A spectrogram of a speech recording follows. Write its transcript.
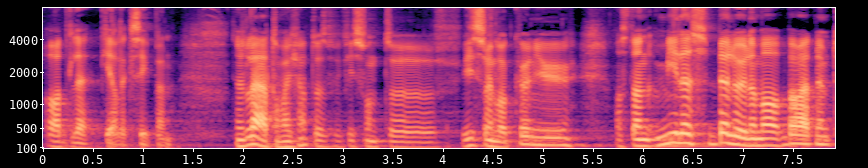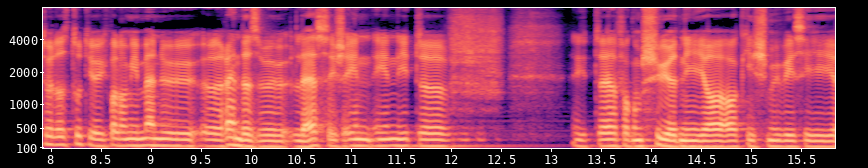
add le, kérlek szépen. Látom, hogy hát ez viszont viszonylag könnyű. Aztán mi lesz belőlem a barátnőmtől, az tudja, hogy valami menő rendező lesz, és én, én itt, itt el fogom süllyedni a, a kis művészi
